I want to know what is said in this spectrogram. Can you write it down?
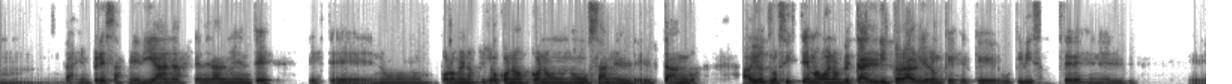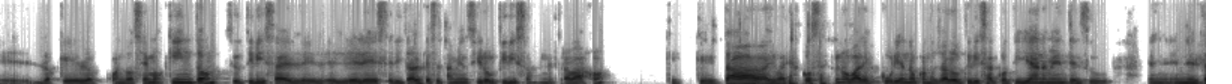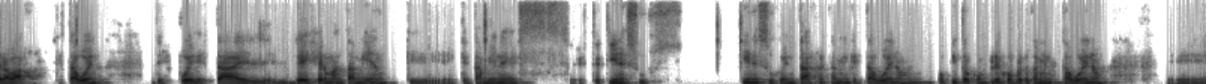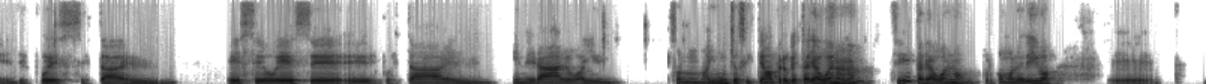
las empresas medianas generalmente, este, no, por lo menos que yo conozco, no, no usan el tango. Hay otros sistemas, bueno, está el litoral, vieron que es el que utilizan ustedes en el, eh, los que los- cuando hacemos quinto, se utiliza el, el, el LS litoral, que ese también sí lo utilizo en el trabajo, que, que está, hay varias cosas que uno va descubriendo cuando ya lo utiliza cotidianamente en, su, en, en el trabajo, que está bueno. Después está el, el también, que, que también es, este, tiene, sus, tiene sus ventajas también, que está bueno, un poquito complejo, pero también está bueno. Eh, después está el SOS, eh, después está el general, o hay, son, hay muchos sistemas, pero que estaría bueno, ¿no? Sí, estaría bueno, por como le digo. Eh,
